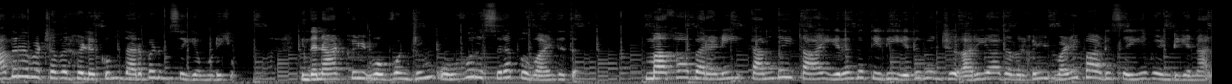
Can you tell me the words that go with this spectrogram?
ஆதரவற்றவர்களுக்கும் தர்ப்பணம் செய்ய முடியும். இந்த நாட்கள் ஒவ்வொன்றும் ஒவ்வொரு சிறப்பு வாய்ந்தது. மகாபரணி தந்தை தாய் இறந்த திதி எதுவென்று அறியாதவர்கள் வழிபாடு செய்ய வேண்டிய நாள்.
